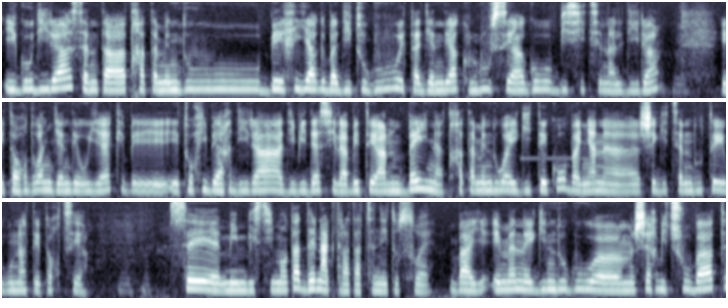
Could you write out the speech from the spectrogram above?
Igo dira, zenta tratamendu berriak baditugu eta jendeak luzeago bizitzen aldira. Eta orduan jende horiek be, etorri behar dira adibidez hilabetean behin tratamendua egiteko, baina eh, segitzen dute egunat etortzea. Ze minbizimota denak tratatzen dituzue. Bai, hemen egin dugu um, serbitzu bat,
